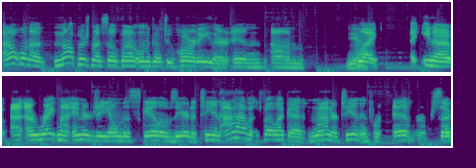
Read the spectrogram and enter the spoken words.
I don't want to not push myself, but I don't want to go too hard either. And um, Yeah. like, you know, I, I rate my energy on the scale of zero to ten. I haven't felt like a nine or ten in forever. So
